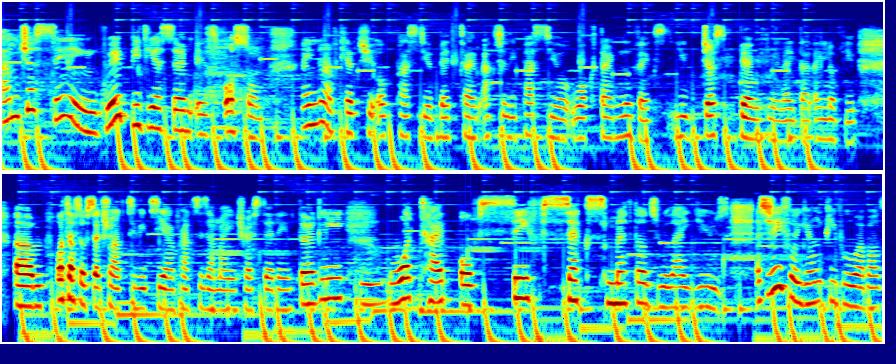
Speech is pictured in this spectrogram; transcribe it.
I'm just saying, great BDSM is awesome. I know I've kept you up past your bedtime, actually past your work time. No vex. You just bear with me like that. I love you. Um, what types of sexual activity and practice am I interested in? Thirdly, what type of safe sex methods will I use? Especially for young people who are about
